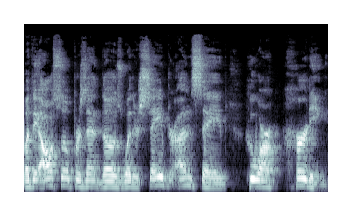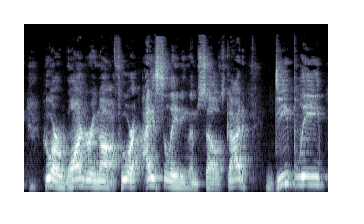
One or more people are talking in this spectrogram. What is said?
but they also present those whether saved or unsaved who are hurting, who are wandering off, who are isolating themselves. God deeply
